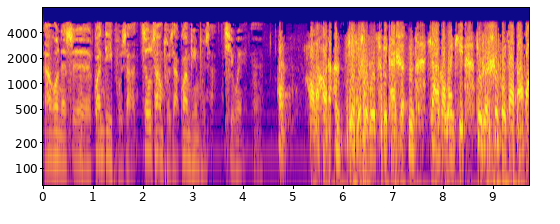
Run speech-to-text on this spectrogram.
然后呢是观地菩萨、周昌菩萨、观平菩萨七位，嗯。嗯。好的，好的，嗯，谢谢师傅慈悲开示。嗯，下一个问题就是师傅在白话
